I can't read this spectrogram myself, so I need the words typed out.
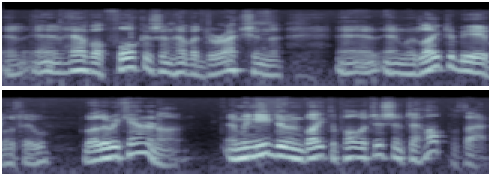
and and have a focus and have a direction, and and would like to be able to, whether we can or not. And we need to invite the politicians to help with that.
